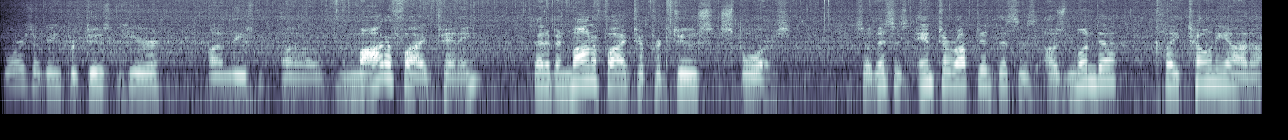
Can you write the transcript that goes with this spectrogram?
Spores are being produced here on these uh, modified pinnae that have been modified to produce spores. So this is interrupted. This is Osmunda claytoniana,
